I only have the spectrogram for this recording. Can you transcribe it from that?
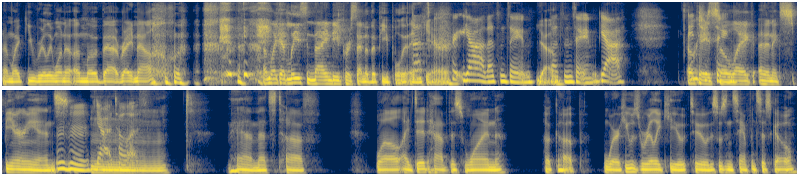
And I'm like, "You really want to unload that right now?" I'm like, at least ninety percent of the people in that's here. cra- yeah that's insane Yeah. that's insane yeah Okay, so like an experience. yeah tell us Man, that's tough. Well, I did have this one hookup where he was really cute too. This was in San Francisco.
